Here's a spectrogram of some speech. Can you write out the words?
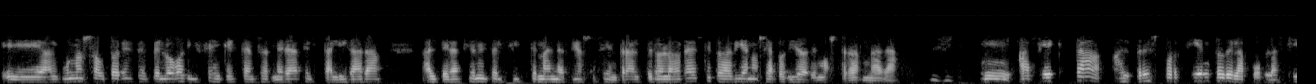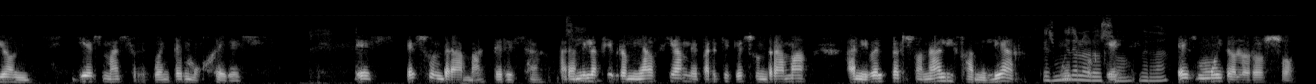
Eh, algunos autores, desde luego, dicen que esta enfermedad está ligada a alteraciones del sistema nervioso central, pero la verdad es que todavía no se ha podido demostrar nada. Mm, afecta al 3% de la población y es más frecuente en mujeres. Es, es un drama, Teresa. Para mí la fibromialgia me parece que es un drama a nivel personal y familiar. Es muy ¿eh? doloroso, ¿verdad? Es muy doloroso.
